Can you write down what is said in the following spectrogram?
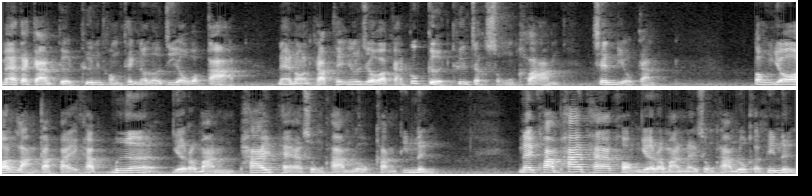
แม้แต่การเกิดขึ้นของเทคโนโลยีอวกาศ แน่นอนครับเทคโนโลยีอวกาศก็เกิดขึ้นจากสงคราม เช่นเดียวกัน ต้องย้อนหลังกลับไปครับ เมื่อเยอรมันพ่ายแพ้สงครามโลกครั้งที่หนึ่งในความพ่ายแพ้ของเยอรมันในสงครามโลกครั้งที่หนึ่ง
